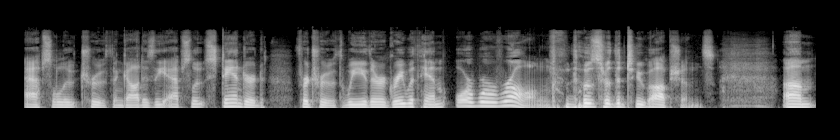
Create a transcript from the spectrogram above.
absolute truth and god is the absolute standard for truth we either agree with him or we're wrong those are the two options um,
